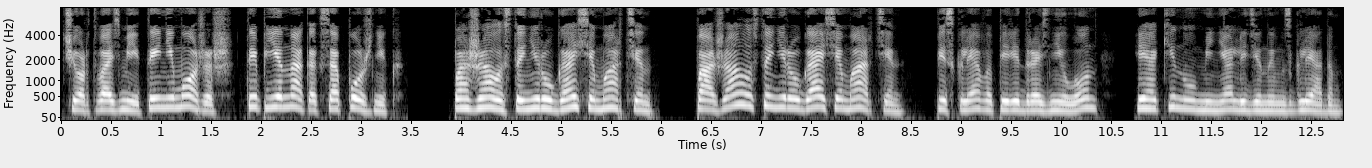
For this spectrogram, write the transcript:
черт возьми, ты не можешь. Ты пьяна, как сапожник». «Пожалуйста, не ругайся, Мартин. Пожалуйста, не ругайся, Мартин», — пискляво передразнил он и окинул меня ледяным взглядом.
